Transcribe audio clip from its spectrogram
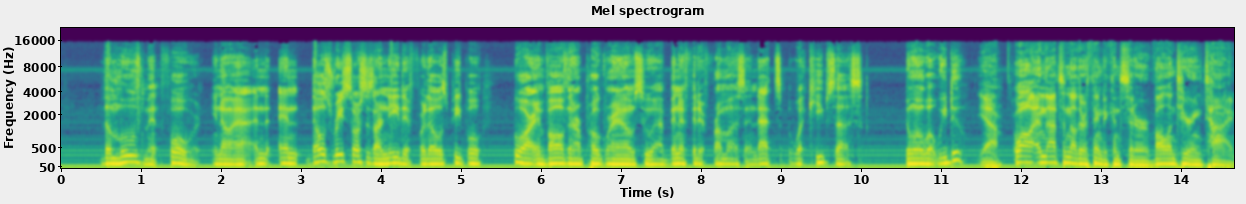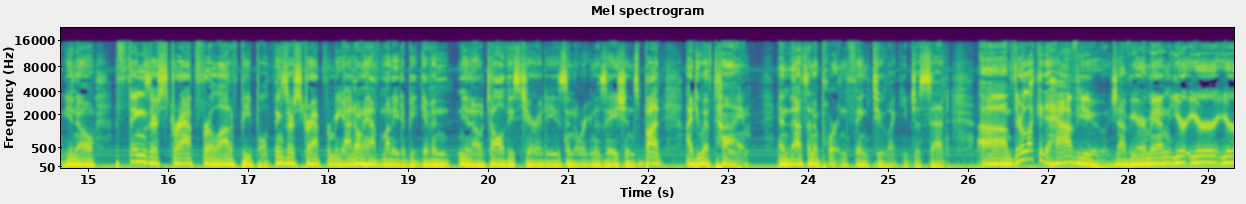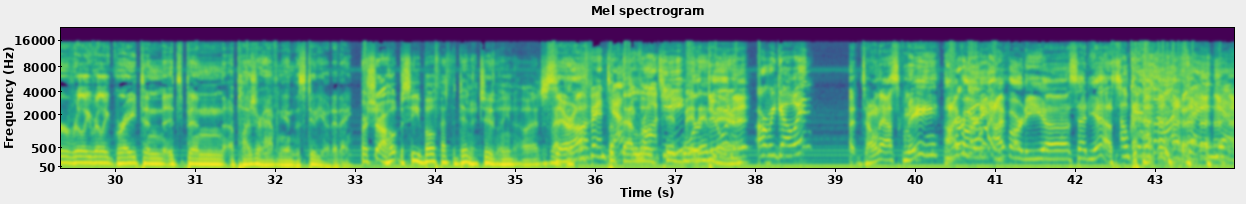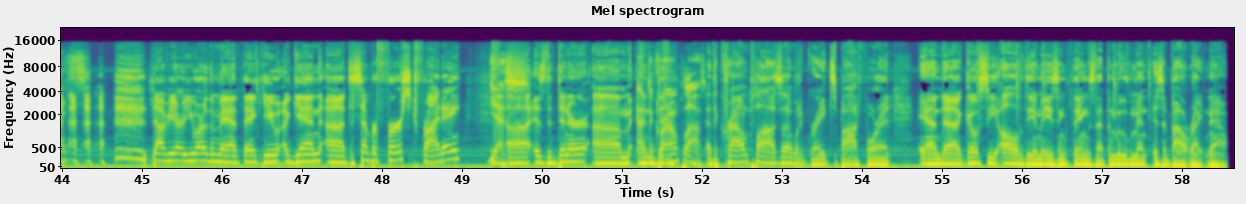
the movement forward. You know, and and those resources are needed for those people who are involved in our programs who have benefited from us, and that's what keeps us doing what we do. Yeah. Well, and that's another thing to consider volunteering time. You know, things are strapped for a lot of people. Things are strapped for me. I don't have money to be given, you know, to all these charities and organizations, but I do have time. And that's an important thing too, like you just said. Um, they're lucky to have you, Javier. Man, you're you're you're really really great, and it's been a pleasure having you in the studio today. For sure, I hope to see you both at the dinner too. You know, I just have to Sarah? That fantastic, Rocki. We're doing there. it. Are we going? Uh, don't ask me. I've already going. I've already uh, said yes. Okay, well then I'm saying yes. Javier, you are the man. Thank you again. Uh, December first, Friday. Yes. uh, is the dinner um, At and the Crowne Plaza. At the Crowne Plaza, what a great spot for it! And uh, go see all of the amazing things that the movement is about right now.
